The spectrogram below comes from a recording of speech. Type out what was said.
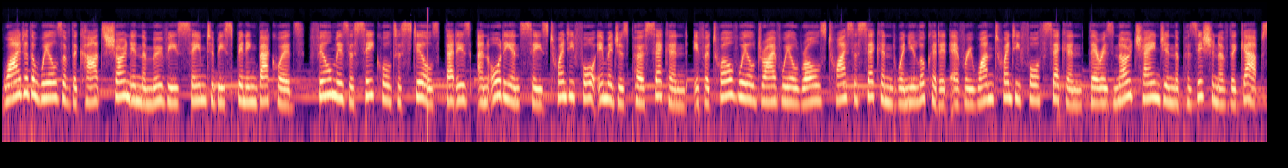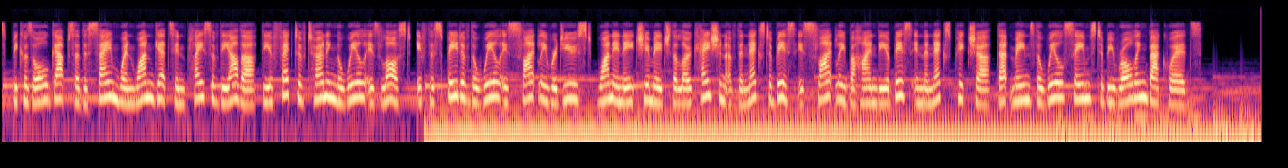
Why do the wheels of the carts shown in the movies seem to be spinning backwards? Film is a sequel to stills, that is, an audience sees 24 images per second. If a 12-wheel drive wheel rolls twice a second when you look at it every 1 24th second, there is no change in the position of the gaps, because all gaps are the same when one gets in place of the other. The effect of turning the wheel is lost. If the speed of the wheel is slightly reduced, one in each image the location of the next abyss is slightly behind the abyss in the next picture, that means the wheel seems to be rolling rolling backwards.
